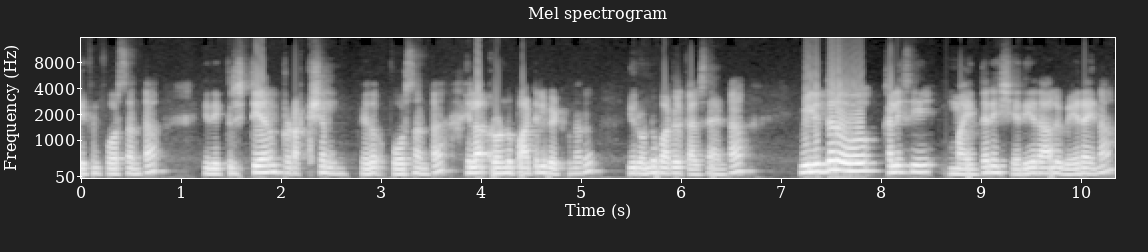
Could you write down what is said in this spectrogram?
డిఫెన్స్ ఫోర్స్ అంట ఇది క్రిస్టియన్ ప్రొడక్షన్ ఏదో ఫోర్స్ అంట. ఇలా రెండు పార్టీలు పెట్టుకున్నారు. ఈ రెండు పార్టీలు కలిసాయంట వీళ్ళిద్దరూ కలిసి మా ఇద్దరి శరీరాలు వేరైనా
